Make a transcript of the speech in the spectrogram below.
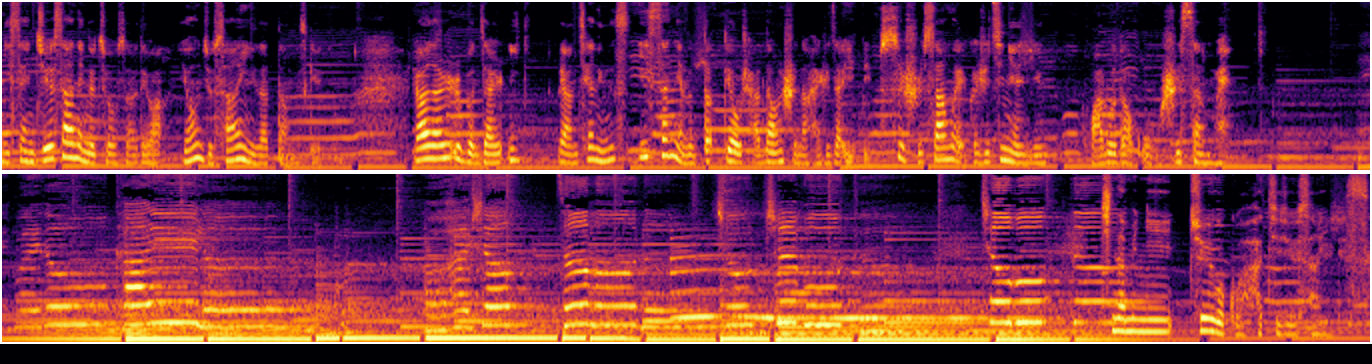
二千十三年の調査では四十三位だったんですけれども，然而呢，日本在一两千零一三年的调调查当时呢，还是在四十三位，可是今年已经滑落到五十三位。 ちなみに中国は83位です。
